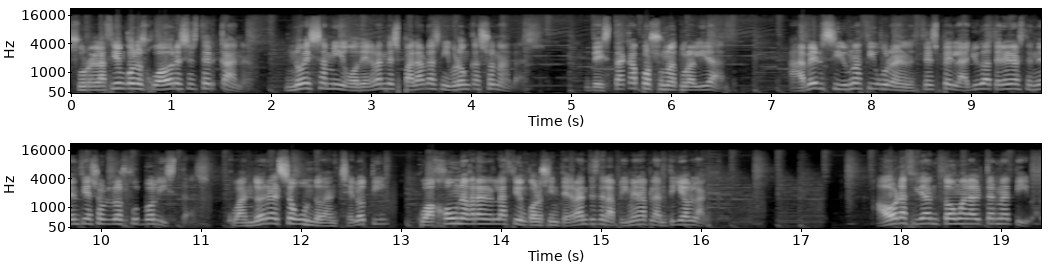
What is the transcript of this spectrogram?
Su relación con los jugadores es cercana. No es amigo de grandes palabras ni broncas sonadas. Destaca por su naturalidad. Haber sido una figura en el césped le ayuda a tener ascendencia sobre los futbolistas. Cuando era el segundo de Ancelotti, cuajó una gran relación con los integrantes de la primera plantilla blanca. Ahora Zidane toma la alternativa.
